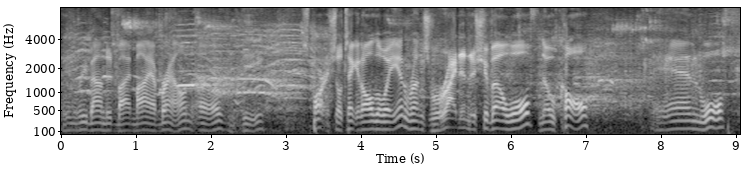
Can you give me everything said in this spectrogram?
and rebounded by Maya Brown of the Spartans. She'll take it all the way in, runs right into Chevelle Wolf, no call, and Wolf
